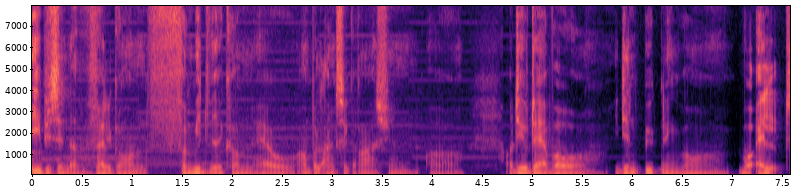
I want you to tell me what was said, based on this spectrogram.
Epicenter for Falgården for mit vedkommende er jo ambulancegaragen, og, og det er jo der, hvor i den bygning, hvor, hvor alt,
